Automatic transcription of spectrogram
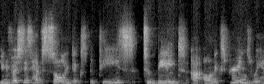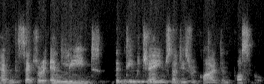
Universities have solid expertise to build uh, on experience we have in the sector and lead the deep change that is required and possible.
